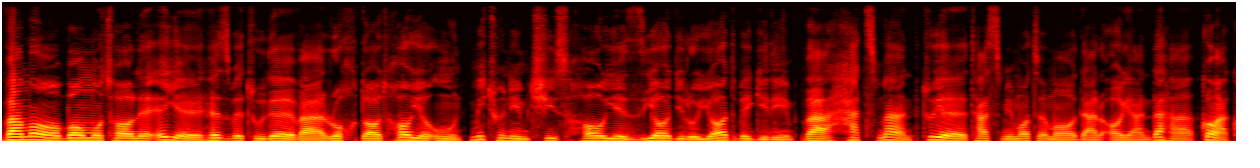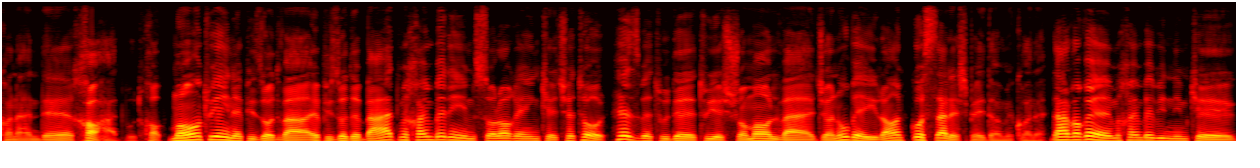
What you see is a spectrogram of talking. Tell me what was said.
و ما با مطالعه حزب توده و رخدادهای اون می‌تونیم چیزهای زیادی رو یاد بگیریم و حتما توی تصمیمات ما در آینده هم کمک کننده خواهد بود. خب ما توی این اپیزود و اپیزود بعد می‌خوایم بریم سراغ اینکه چطور حزب توده توی شمال و جنوب ایران گسترش پیدا می‌کنه. در واقع می‌خوایم ببینیم که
